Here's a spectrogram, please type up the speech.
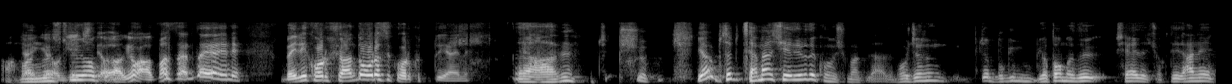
Ama Yani yok? Aa, Yok almazlar da yani. Beni kork şu anda orası korkuttu yani. E abi şu ya tabii temel şeyleri de konuşmak lazım. Hocanın bugün yapamadığı şey de çok değil. Hani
